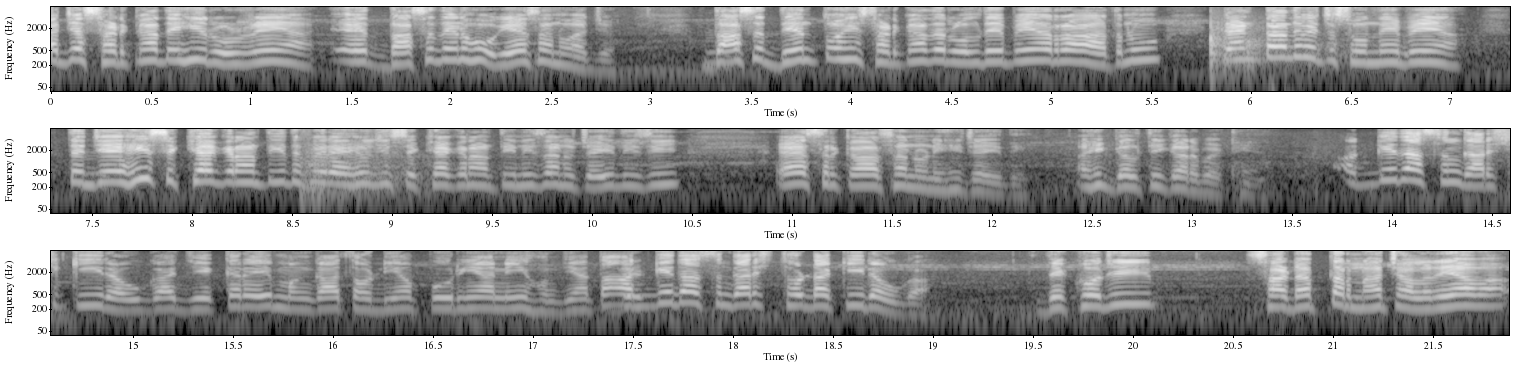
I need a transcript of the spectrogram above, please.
ਅੱਜ ਸੜਕਾਂ ਤੇ ਹੀ ਰੁਲ ਰਹੇ ਆ ਇਹ 10 ਦਿਨ ਹੋ ਗਏ ਆ ਸਾਨੂੰ ਅੱਜ। 10 ਦਿਨ ਤੋਂ ਹੀ ਸੜਕਾਂ ਤੇ ਰੁਲਦੇ ਪਏ ਆ ਰਾਤ ਨੂੰ ਟੈਂਟਾਂ ਦੇ ਵਿੱਚ ਸੌਂਦੇ ਪਏ ਆ ਤੇ ਜੇ ਇਹੀ ਸਿੱਖਿਆ ਕ੍ਰਾਂਤੀ ਤੇ ਫਿਰ ਇਹੋ ਜੀ ਸਿੱਖਿਆ ਕ੍ਰਾਂਤੀ ਨਹੀਂ ਸਾਨੂੰ ਚਾਹੀਦੀ ਸੀ। ਇਹ ਸਰਕਾਰ ਸਾਨੂੰ ਨਹੀਂ ਚਾਹੀਦੀ। ਅਸੀਂ ਗਲਤੀ ਕਰ ਬੈਠੇ ਆ ਅੱਗੇ ਦਾ ਸੰਘਰਸ਼ ਕੀ ਰਹੂਗਾ? ਜੇਕਰ ਇਹ ਮੰਗਾਂ ਤੁਹਾਡੀਆਂ ਪੂਰੀਆਂ ਨਹੀਂ ਹੁੰਦੀਆਂ ਤਾਂ ਅੱਗੇ ਦਾ ਸੰਘਰਸ਼ ਤੁਹਾਡਾ ਕੀ ਰਹੂਗਾ? ਦੇਖੋ ਜੀ ਸਾਡਾ ਧਰਨਾ ਚੱਲ ਰਿਹਾ ਵਾ।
